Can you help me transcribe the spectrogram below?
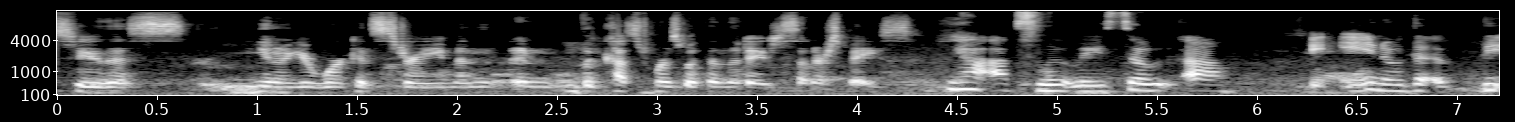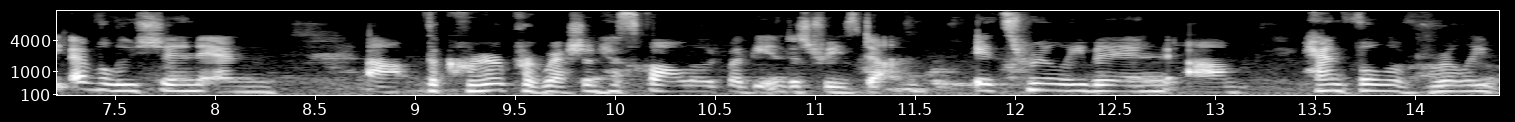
to this? You know, your work at Stream and, and the customers within the data center space. Yeah, absolutely. So, uh, you know, the, the evolution and uh, the career progression has followed what the industry's done. It's really been um, handful of really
